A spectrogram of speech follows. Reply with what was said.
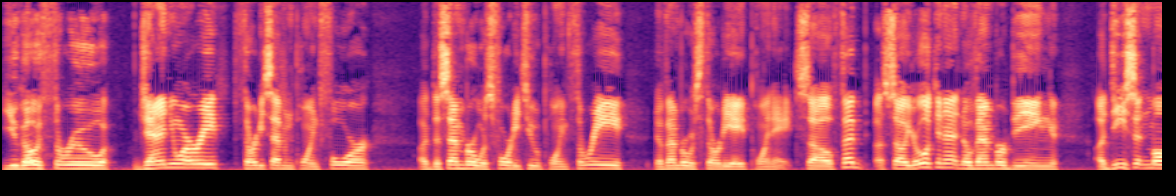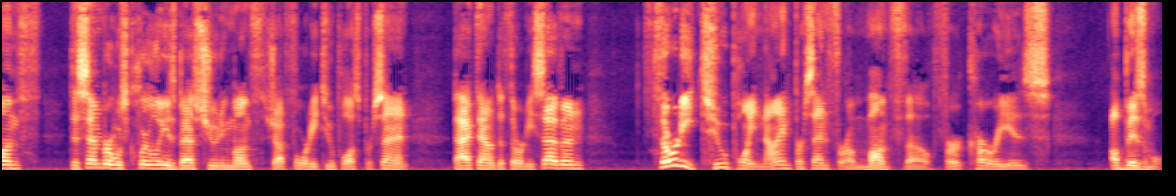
You go through January, 37.4. Uh, December was 42.3. November was 38.8. So Feb so you're looking at November being a decent month. December was clearly his best shooting month, shot 42 plus percent. Back down to 37. 32.9% for a month though for Curry is abysmal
